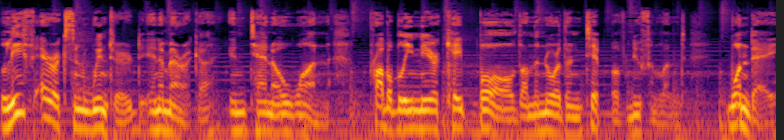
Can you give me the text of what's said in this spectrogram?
Leif Erikson wintered in America in 1001, probably near Cape Bauld on the northern tip of Newfoundland. One day,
